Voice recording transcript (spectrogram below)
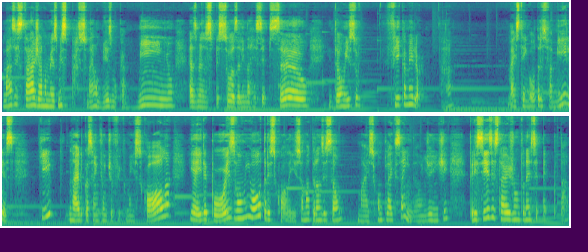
mas está já no mesmo espaço, né? O mesmo caminho, as mesmas pessoas ali na recepção, então isso fica melhor, tá? Mas tem outras famílias que na educação infantil fica uma escola e aí depois vão em outra escola. Isso é uma transição mais complexa ainda, onde a gente precisa estar junto nesse tempo, tá?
